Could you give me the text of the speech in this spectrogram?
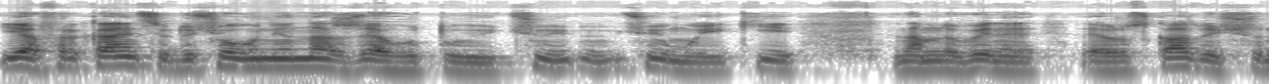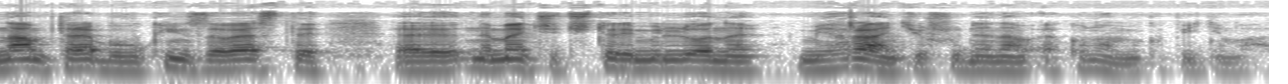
і африканців, до чого вони нас вже готують. Чуємо, які нам новини розказують, що нам треба в Україну завести е, не менше 4 мільйони мігрантів, щоб вони нам економіку піднімали.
